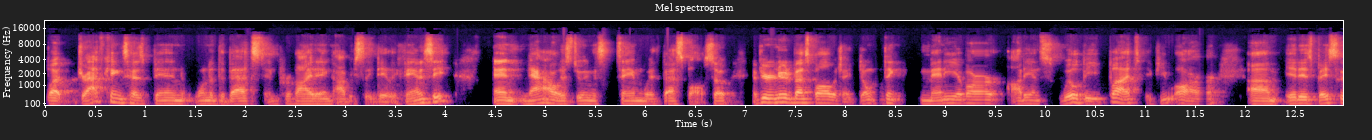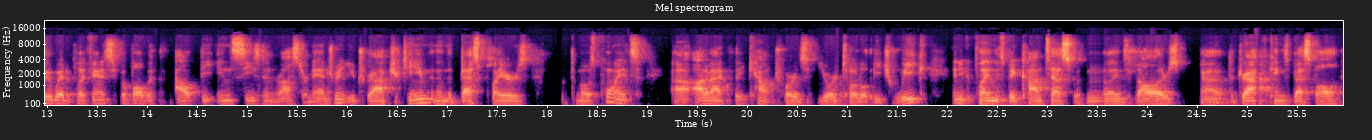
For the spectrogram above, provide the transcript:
But DraftKings has been one of the best in providing obviously daily fantasy, and now is doing the same with best ball. So if you're new to best ball, which I don't think many of our audience will be, but if you are, um, it is basically a way to play fantasy football without the in-season roster management. You draft your team, and then the best players with the most points uh, automatically count towards your total each week. And you can play in these big contests with millions of dollars. Uh, the DraftKings Best Ball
